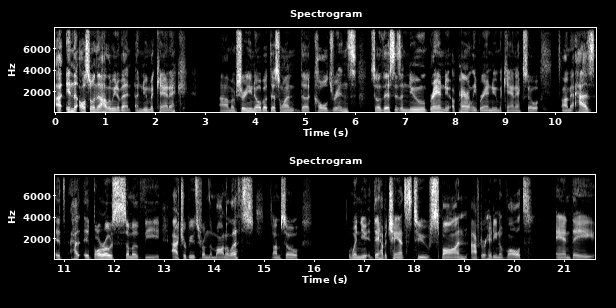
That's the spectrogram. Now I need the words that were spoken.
Uh, in the also in the Halloween event, a new mechanic. Um, I'm sure you know about this one, the cauldrons. So this is a new, brand new, apparently brand new mechanic. So um, it has it ha, it borrows some of the attributes from the monoliths. Um, so when you they have a chance to spawn after hitting a vault, and they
